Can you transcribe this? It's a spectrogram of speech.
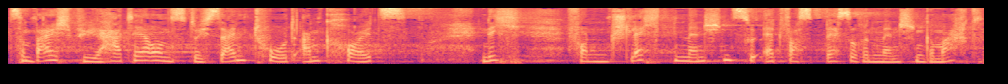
Zum Beispiel hat er uns durch seinen Tod am Kreuz nicht von schlechten Menschen zu etwas besseren Menschen gemacht,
